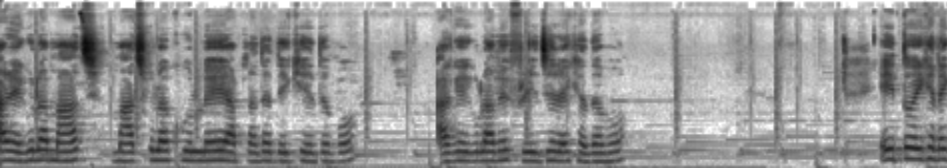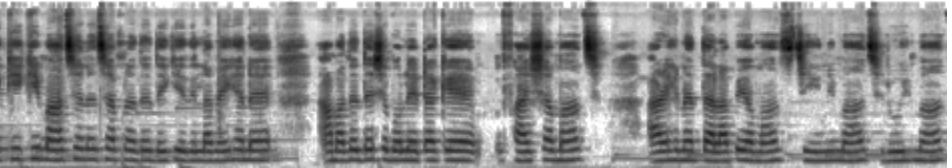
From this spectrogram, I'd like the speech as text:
আর এগুলা মাছ, মাছগুলা খুললে আপনাদের দেখিয়ে দেব। আগে এগুলো আমি ফ্রিজে রেখে দেব। এই তো এখানে কি কি মাছ এনেছে আপনাদের দেখিয়ে দিলাম। এখানে আমাদের দেশে বলে এটাকে ফাইসা মাছ, আর এখানে তেলাপিয়া মাছ, চিংড়ি মাছ, রুই মাছ,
